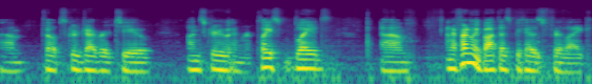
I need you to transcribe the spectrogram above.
um, Phillips screwdriver to unscrew and replace blades. Um, and I finally bought this because for like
